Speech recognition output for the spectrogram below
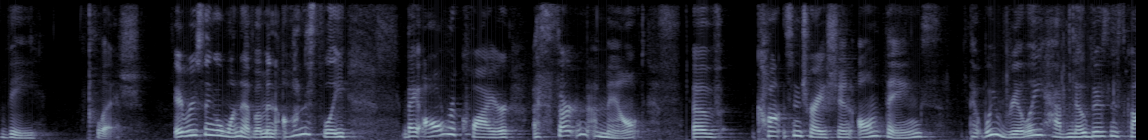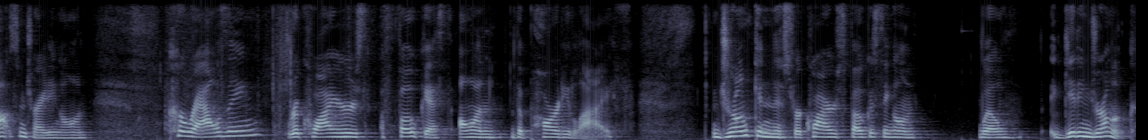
the flesh. Every single one of them. And honestly, they all require a certain amount of concentration on things that we really have no business concentrating on. Carousing requires focus on the party life. Drunkenness requires focusing on, well, getting drunk,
